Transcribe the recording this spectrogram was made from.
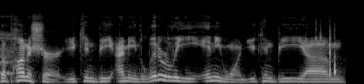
the Punisher. You can be I mean literally anyone. You can be um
